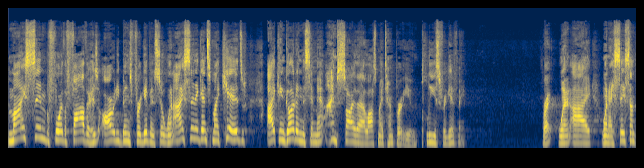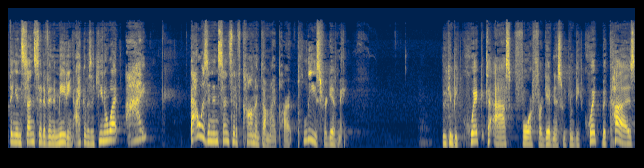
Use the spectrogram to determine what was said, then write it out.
my sin before the Father has already been forgiven. So when I sin against my kids, I can go to them and say, Man, I'm sorry that I lost my temper at you. Please forgive me. Right? When I when I say something insensitive in a meeting, I can be like, you know what? I that was an insensitive comment on my part. Please forgive me. We can be quick to ask for forgiveness. We can be quick because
